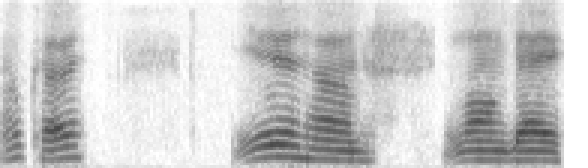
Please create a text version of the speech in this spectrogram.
Okay. Yeah, um, long day.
